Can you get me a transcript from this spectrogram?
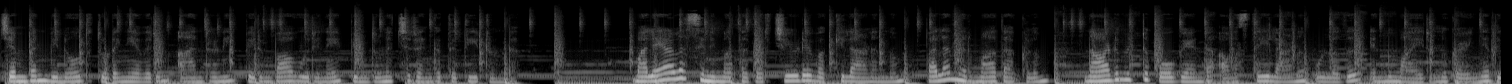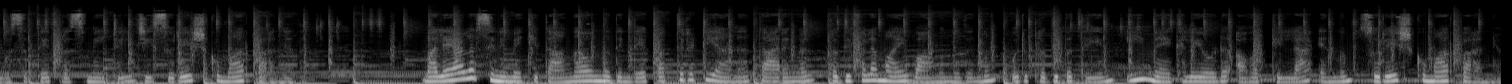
ചെമ്പൻ വിനോദ് തുടങ്ങിയവരും ആന്റണി പെരുമ്പാവൂരിനെ പിന്തുണച്ച് രംഗത്തെത്തിയിട്ടുണ്ട്. മലയാള സിനിമ തകർച്ചയുടെ വക്കിലാണെന്നും പല നിർമ്മാതാക്കളും നാടുവിട്ടു പോകേണ്ട അവസ്ഥയിലാണ് ഉള്ളത് എന്നുമായിരുന്നു കഴിഞ്ഞ ദിവസത്തെ പ്രസ് മീറ്റിൽ ജി. സുരേഷ് കുമാർ പറഞ്ഞത്. മലയാള സിനിമയ്ക്ക് താങ്ങാവുന്നതിന്റെ പത്തിരട്ടിയാണ് താരങ്ങൾ പ്രതിഫലമായി വാങ്ങുന്നതെന്നും ഒരു പ്രതിബദ്ധയും ഈ മേഖലയോട് അവർക്കില്ല എന്നും സുരേഷ് കുമാർ പറഞ്ഞു.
